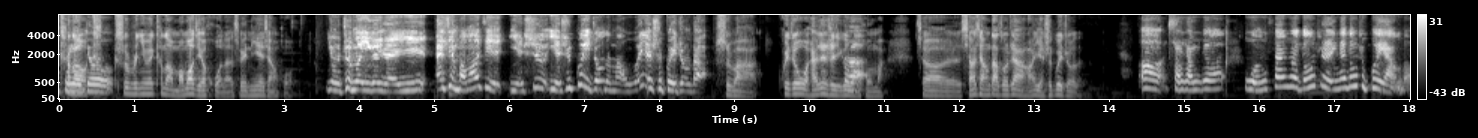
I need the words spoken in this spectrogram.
看到就是不是因为看到毛毛姐火了，所以你也想火？有这么一个原因，而且毛毛姐也是也是贵州的嘛，我也是贵州的。是吧？贵州我还认识一个网红嘛，叫翔翔大作战，好像也是贵州的。哦，小翔哥，我们三个都是应该都是贵阳的，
